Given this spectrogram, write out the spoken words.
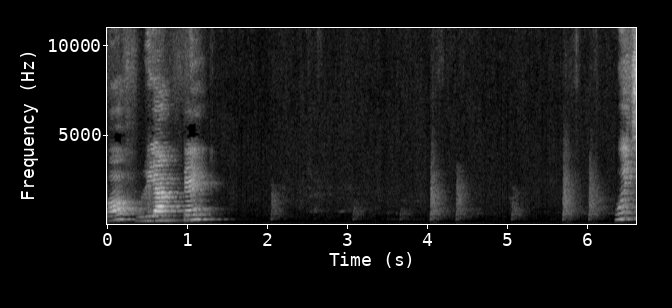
of reactant which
